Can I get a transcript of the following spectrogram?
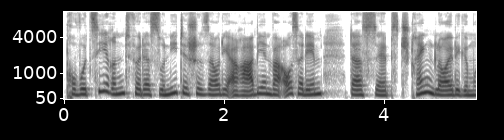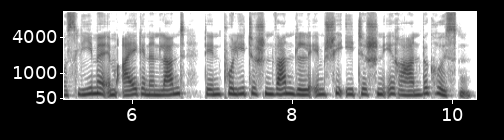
Provozierend für das sunnitische Saudi-Arabien war außerdem, dass selbst strenggläubige Muslime im eigenen Land den politischen Wandel im schiitischen Iran begrüßten,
